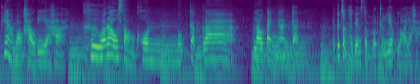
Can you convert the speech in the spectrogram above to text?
นุชแค่อยากบอกข่าวดีอะค่ะ คือว่าเราสองคนนุชกับกล้า เราแต่งงานกัน แล้วก็จดทะเบียนสมรสกันเรียบร้อยแล้วค่ะ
